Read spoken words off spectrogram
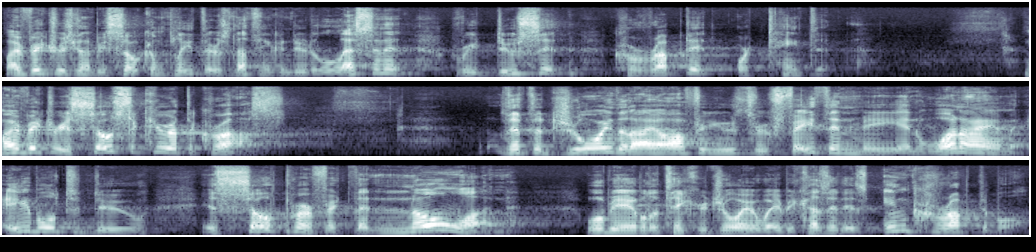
My victory is going to be so complete, there's nothing you can do to lessen it, reduce it, corrupt it, or taint it. My victory is so secure at the cross that the joy that I offer you through faith in me and what I am able to do is so perfect that no one will be able to take your joy away because it is incorruptible.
